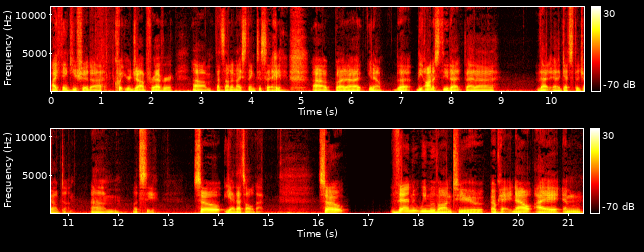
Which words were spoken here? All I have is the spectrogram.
I think you should uh, quit your job forever. Um, that's not a nice thing to say, uh, but uh, you know the the honesty that that uh, that uh, gets the job done. Um, let's see. So yeah, that's all that. So then we move on to okay now i am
